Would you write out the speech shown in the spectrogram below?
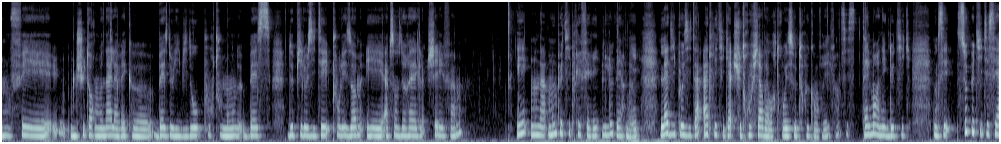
on fait une chute hormonale avec euh, baisse de libido pour tout le monde, baisse de pilosité pour les hommes et absence de règles chez les femmes. Et on a mon petit préféré, le dernier, l'adiposita athletica. Je suis trop fière d'avoir trouvé ce truc en vrai. C'est tellement anecdotique. Donc c'est ce petit essai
